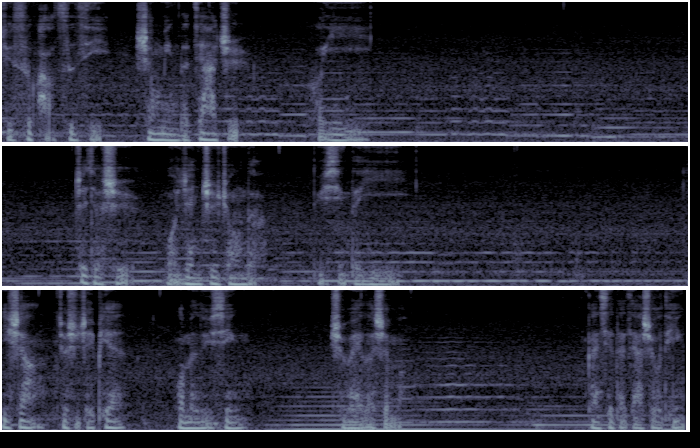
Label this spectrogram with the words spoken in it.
去思考自己生命的价值和意义。这就是我认知中的旅行的意义。以上就是这篇，我们旅行是为了什么？感谢大家收听。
